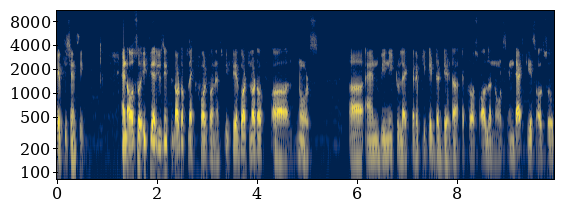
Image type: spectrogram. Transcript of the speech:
efficiency. And also, if we are using a lot of like fault tolerance, if we have got a lot of uh, nodes, uh, and we need to like replicate the data across all the nodes, in that case also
